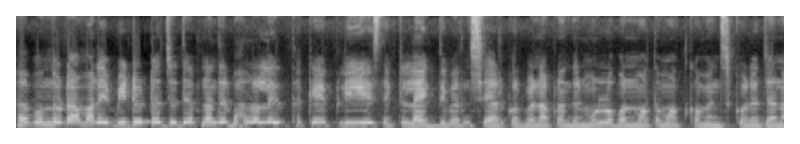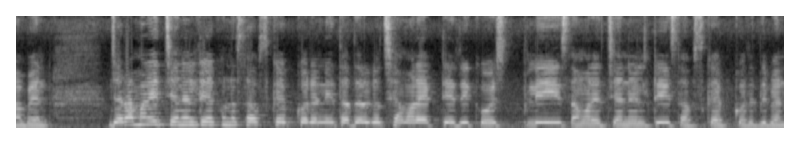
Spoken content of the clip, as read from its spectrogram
হ্যাঁ বন্ধুরা, আমার এই ভিডিওটা যদি আপনাদের ভালো লেগে থাকে প্লিজ একটি লাইক দিবেন শেয়ার করবেন, আপনাদের মূল্যবান মতামত কমেন্টস করে জানাবেন। যারা আমার এই চ্যানেলটি এখনও সাবস্ক্রাইব করেনি তাদের কাছে আমার একটি রিকোয়েস্ট প্লিজ আমার এই চ্যানেলটি সাবস্ক্রাইব করে দিবেন,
